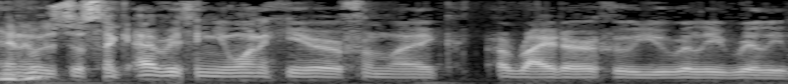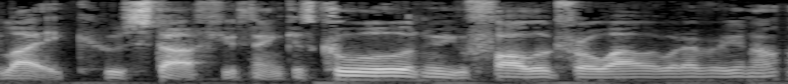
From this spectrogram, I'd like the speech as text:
And it was just like everything you want to hear from like a writer who you really, really like, whose stuff you think is cool and who you followed for a while or whatever, you know?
